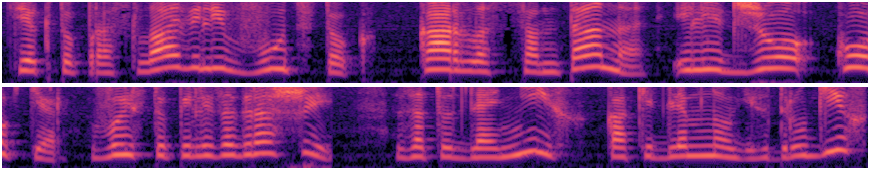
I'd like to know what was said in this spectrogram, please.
те, кто прославили Вудсток. Карлос Сантана или Джо Кокер выступили за гроши. Зато для них, как и для многих других,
